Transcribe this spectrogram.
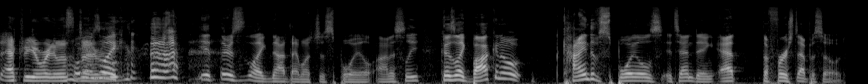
After you already listened Well, to there's everything. like, it, there's like not that much to spoil, honestly, because like Baccano kind of spoils its ending at the first episode.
